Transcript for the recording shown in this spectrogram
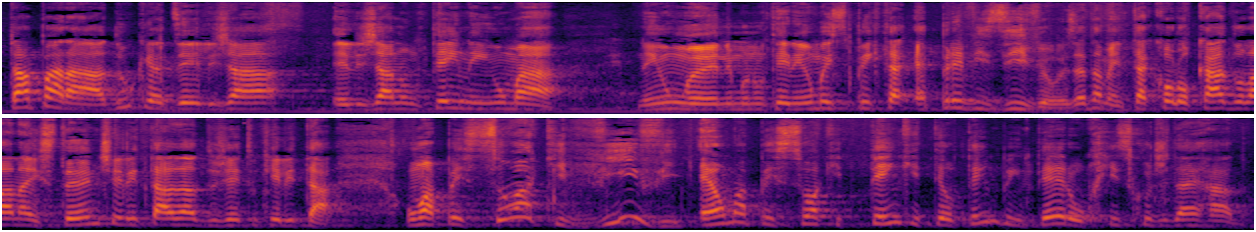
tá parado, quer dizer, ele já, ele já não tem nenhuma, nenhum ânimo, não tem nenhuma expectativa. É previsível, exatamente. Está colocado lá na estante, ele está do jeito que ele está. Uma pessoa que vive é uma pessoa que tem que ter o tempo inteiro o risco de dar errado.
